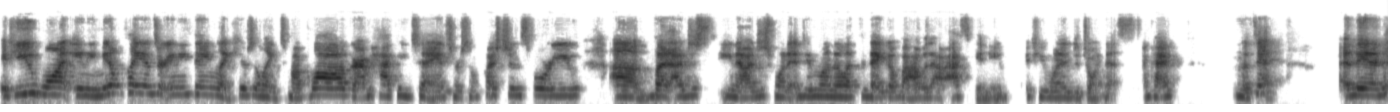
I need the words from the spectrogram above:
If you want any meal plans or anything, like here's a link to my blog, or I'm happy to answer some questions for you. Um, but I just, you know, I just wanted, I didn't want to let the day go by without asking you if you wanted to join us. Okay. And that's it. And then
